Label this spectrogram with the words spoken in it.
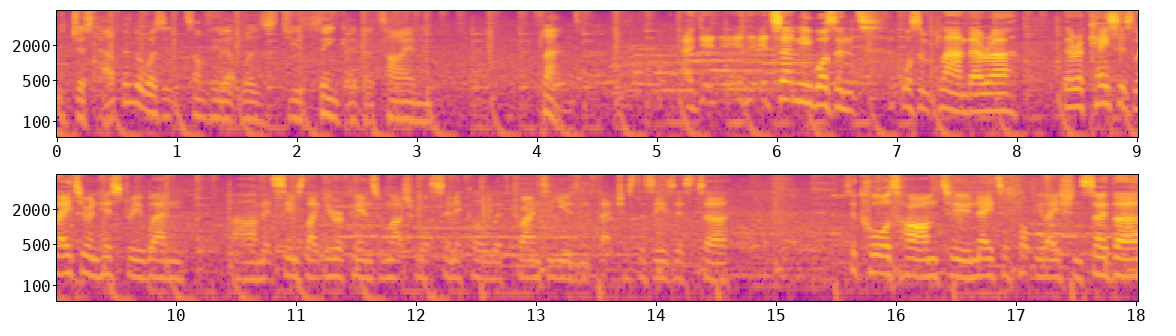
it just happened, or was it something that was, do you think, at the time planned? It, it, it certainly wasn't wasn't planned. There are there are cases later in history when um, it seems like Europeans were much more cynical with trying to use infectious diseases to to cause harm to native populations. So the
